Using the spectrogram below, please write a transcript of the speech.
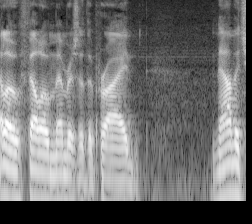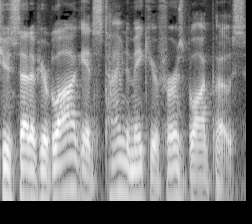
Hello, fellow members of the Pride. Now that you've set up your blog, it's time to make your first blog post.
